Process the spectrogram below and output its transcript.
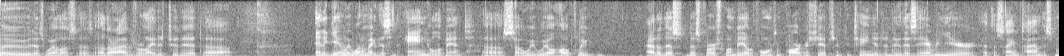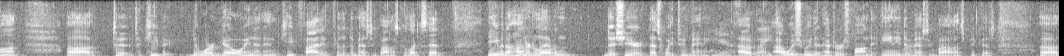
food as well as as other items related to it. Uh, And again, we want to make this an annual event, Uh, so we will hopefully, out of this, this first one, be able to form some partnerships and continue to do this every year at the same time this month uh, to, to keep it, the word going and, and keep fighting for the domestic violence. Because like I said, even 111 this year, that's way too many. Yes, I, I wish we didn't have to respond to any Right. domestic violence because uh,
